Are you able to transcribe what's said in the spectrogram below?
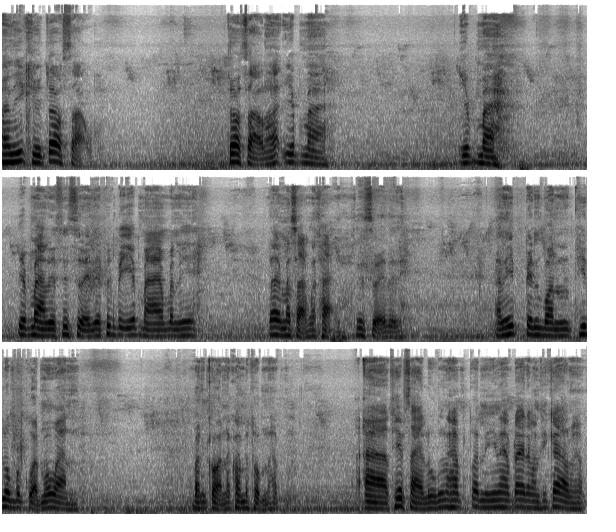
อันนี้คือเจ้าสาว จ้าสาวนะเอฟมาเอฟมาเอฟมาเลยสวยๆเลยเพิ่งไปเอฟมาวันนี้ ได้มาสามกระถางสวยๆเลย อันนี้เป็นบอลที่ลงประกวดเมื่อวานบอลก่อนนครปฐมนะครับ อ่า เทพสายลุงนะครับต้นนี้นะครับ ได้รางวัลที่เก้านะครับ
